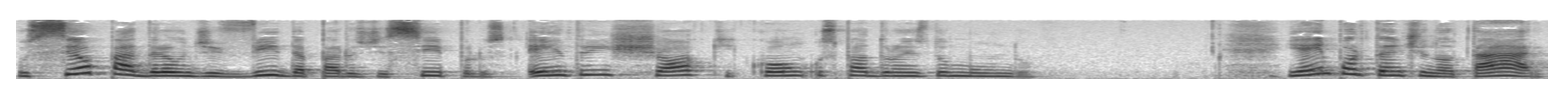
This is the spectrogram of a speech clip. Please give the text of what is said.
O seu padrão de vida para os discípulos entra em choque com os padrões do mundo. E é importante notar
